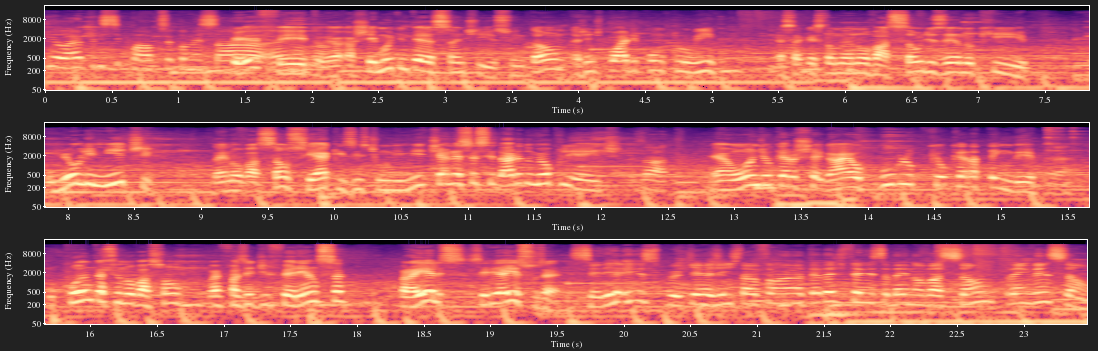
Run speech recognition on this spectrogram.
pilar principal para você começar Perfeito, eu achei muito interessante isso. Então, a gente pode concluir essa questão da inovação dizendo que o meu limite da inovação, se é que existe um limite, é a necessidade do meu cliente. Exato. É onde eu quero chegar, é o público que eu quero atender. É. O quanto essa inovação vai fazer diferença para eles? Seria isso, Zé? Seria isso, porque a gente estava falando até da diferença da inovação para a invenção.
